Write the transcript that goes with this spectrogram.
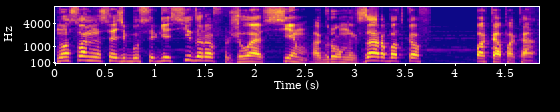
Ну а с вами на связи был Сергей Сидоров, желаю всем огромных заработков, пока-пока.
